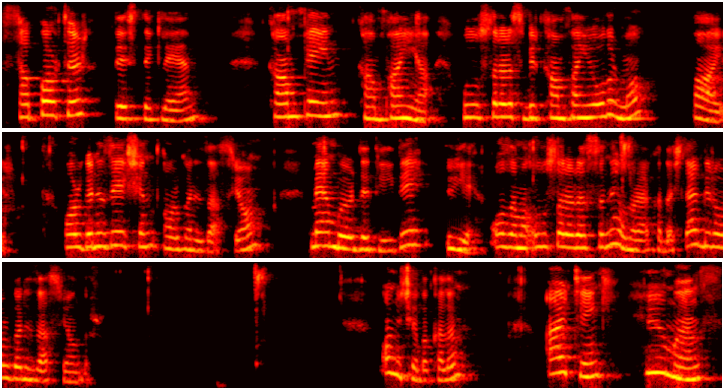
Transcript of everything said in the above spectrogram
Supporter, destekleyen. Campaign, kampanya. Uluslararası bir kampanya olur mu? Hayır. Organization, organizasyon. Member dediği de üye. O zaman uluslararası ne olur arkadaşlar? Bir organizasyondur. 13'e bakalım. I think humans,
